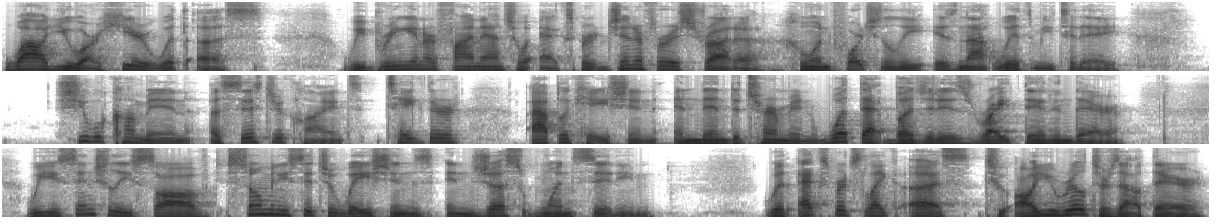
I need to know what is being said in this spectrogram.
while you are here with us. We bring in our financial expert, Jennifer Estrada, who unfortunately is not with me today. She will come in, assist your clients, take their application, and then determine what that budget is right then and there. We essentially solve so many situations in just one sitting with experts like us, to all you realtors out there,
